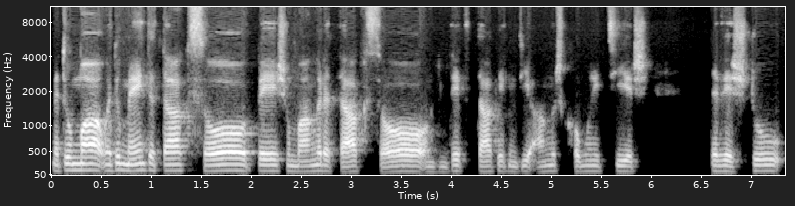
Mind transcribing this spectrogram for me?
wenn du, mal, wenn du am einen Tag so bist und am anderen Tag so und am dritten Tag irgendwie anders kommunizierst, dann wirst du,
